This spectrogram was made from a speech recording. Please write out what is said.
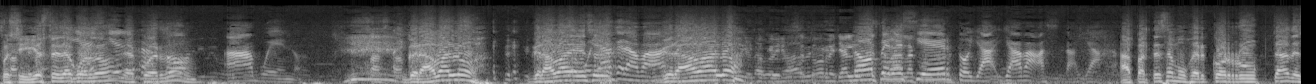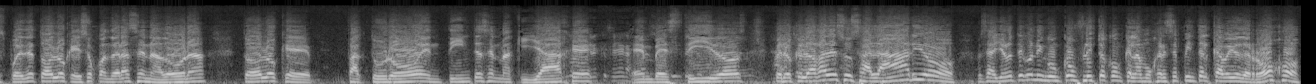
Pues sí, yo estoy de acuerdo, de acuerdo. razón. Ah, bueno. Grábalo, graba Lo eso. voy a grabar. Grábalo. No, pero es cierto, ya, ya basta, ya. Aparte esa mujer corrupta, después de todo lo que hizo cuando era senadora, todo lo que facturó en tintes, en maquillaje, en vestidos, pero que lo haga de su salario. O sea, yo no tengo ningún conflicto con que la mujer se pinte el cabello de rojo,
